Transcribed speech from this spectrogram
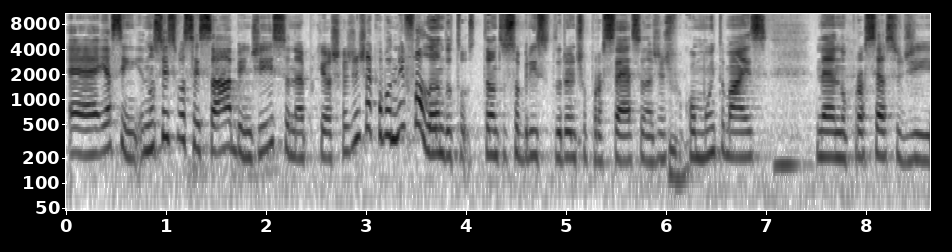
É, e assim, não sei se vocês sabem disso, né? Porque eu acho que a gente acabou nem falando tanto sobre isso durante o processo, né? A gente uhum. ficou muito mais né, no processo de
